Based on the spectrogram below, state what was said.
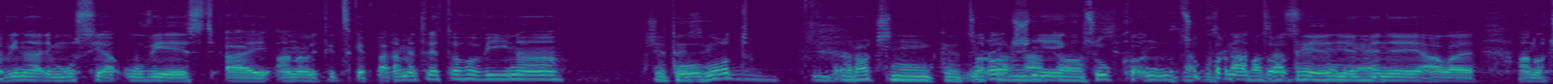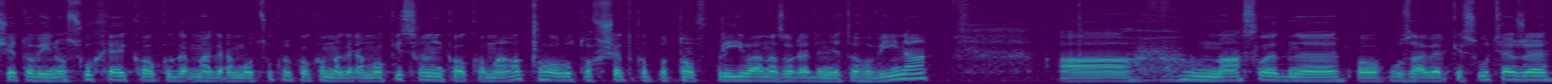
Vinári musia uviesť aj analytické parametre toho vína, Čiže to je pôvod, ročník, No, ročník, cukornatosť, cuko, alebo cukornatosť je, je menej, ale áno, či je to víno suché, koľko má gramov cukru, koľko má gramov kyselín, koľko má alkoholu, to všetko potom vplýva na zoriadenie toho vína. A následne po uzávierke súťaže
